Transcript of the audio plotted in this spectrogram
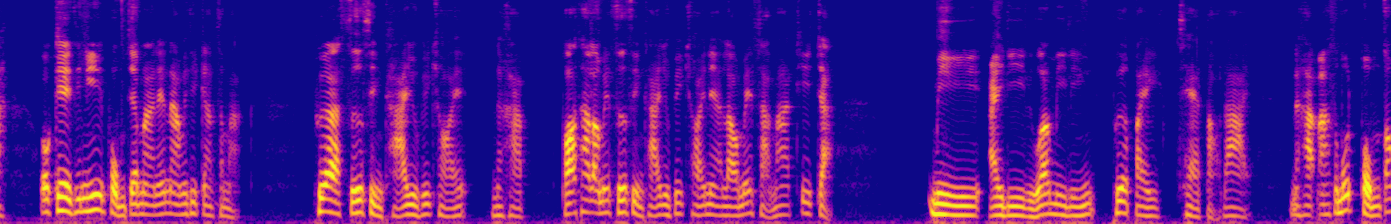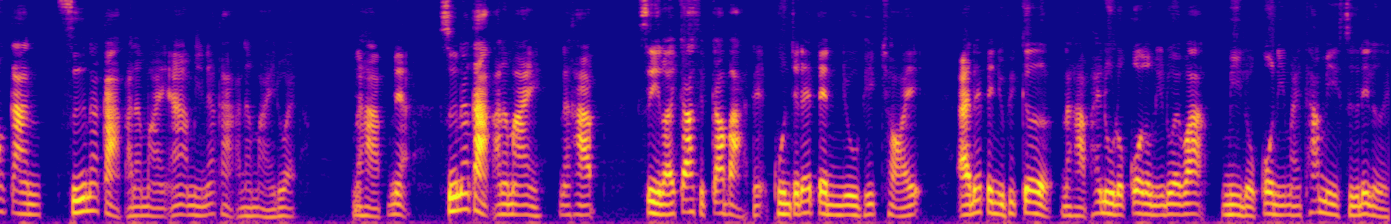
นะโอเค ทีนี้ผมจะมาแนะนำวิธีการสมัคร เพื่อซื้อสินค้าอยู่พิกชอยนะครับเพราะถ้าเราไม่ซื้อสินค้าอยู่พิกชอยเนี่ยเราไม่สามารถที่จะมี ID หรือว่ามีลิงก์เพื่อไปแชร์ต่อได้นะครับสมมติผมต้องการซื้อหน้ากากอนามัยอ่ามีหน้ากากอนามัยด้วยนะครับเนี่ยซื้อหน้ากากอนามัยนะครับ499 บาทเนี่ยคุณจะได้เป็น u Pick Choice อ่าได้เป็น u p i c k e r นะครับ ให้ดูโลโก้ตรงนี้ด้วยว่ามีโลโก้นี้ไหมถ้ามีซื้อได้เลย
